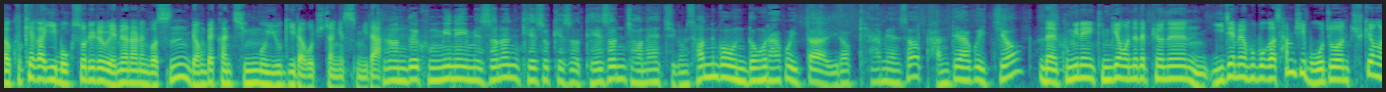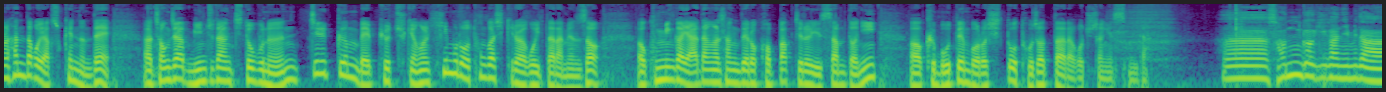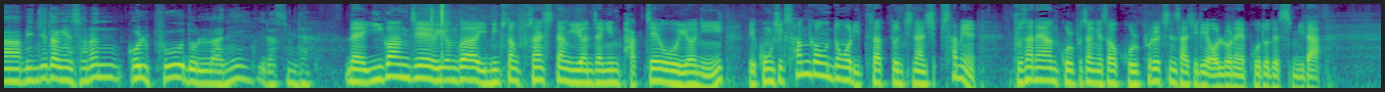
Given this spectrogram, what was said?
국회가 이 목소리를 외면하는 것은 명백한 직무유기라고 주장했습니다. 그런데 국민의힘에서는 계속해서 대선 전에 지금 선거 운동을 하고 있다 이렇게 하면서 반대하고 있죠. 네, 국민의힘 김경원 대표는 이재명 후보가 35조 원 추경을 한다고 약속했는데 어, 정작 민주당 지도부는 찔끔 매표 추경을 힘으로 통과시키려 하고 있다라면서 어, 국민과 야당을 상대로 겁박질을 일삼더니 그 못된 버릇이 또 도졌다라고 주장했습니다. 아, 선거 기간입니다. 민주당에서는 골프 논란이 일었습니다. 네, 이광재 의원과 민주당 부산시당 위원장인 박재호 의원이 공식 선거운동을 이틀 앞둔 지난 13일 부산의 한 골프장에서 골프를 친 사실이 언론에 보도됐습니다.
